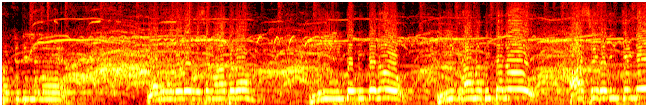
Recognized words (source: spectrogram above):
పట్టు నీళ్ళలే ఎర్రగొడి ఉసనాపురం మీ ఇంటి బిడ్డను మీ గ్రామ బిడ్డను ఆశీర్వదించండి.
